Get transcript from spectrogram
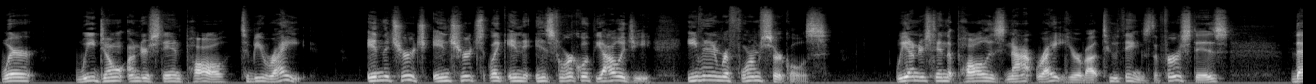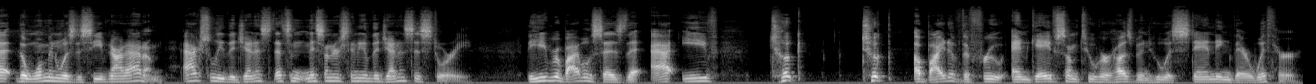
where we don't understand Paul to be right in the church, in church, like in historical theology, even in reform circles. we understand that Paul is not right here about two things. The first is that the woman was deceived, not Adam. Actually, the Genesis that's a misunderstanding of the Genesis story. The Hebrew Bible says that at Eve took took a bite of the fruit and gave some to her husband who was standing there with her.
